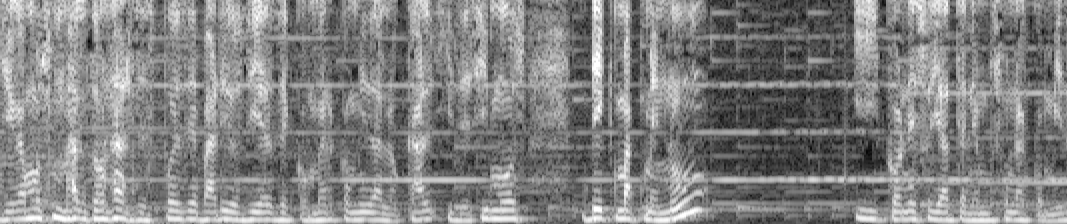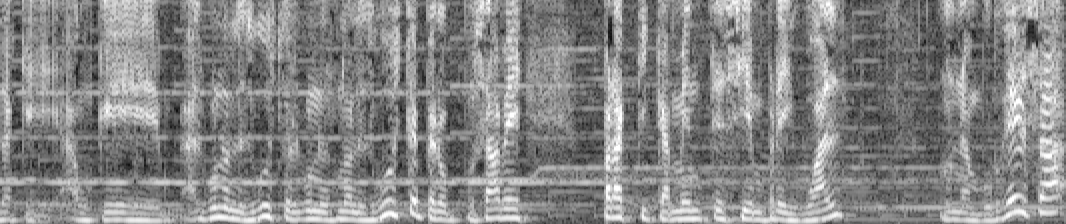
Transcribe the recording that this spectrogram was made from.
llegamos a un McDonald's después de varios días de comer comida local y decimos Big Mac menú y con eso ya tenemos una comida que aunque a algunos les guste, a algunos no les guste, pero pues sabe prácticamente siempre igual. Una hamburguesa,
